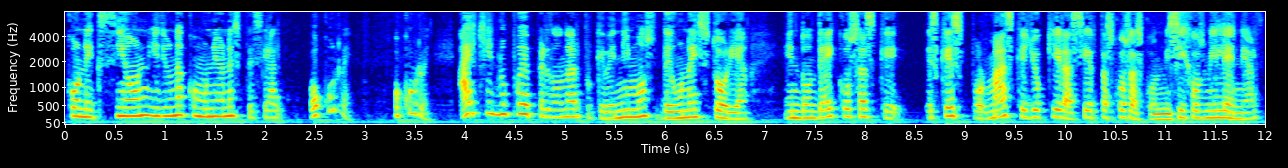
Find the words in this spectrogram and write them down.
conexión y de una comunión especial. Ocurre, ocurre. Hay quien no puede perdonar porque venimos de una historia en donde hay cosas que, es que es por más que yo quiera ciertas cosas con mis hijos millennials,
